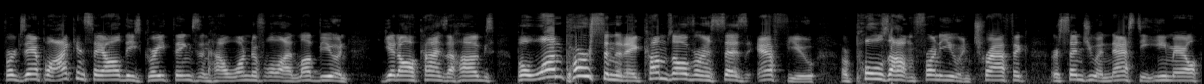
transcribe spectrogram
For example, I can say all these great things and how wonderful I love you and get all kinds of hugs, but one person today comes over and says F you, or pulls out in front of you in traffic, or sends you a nasty email,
